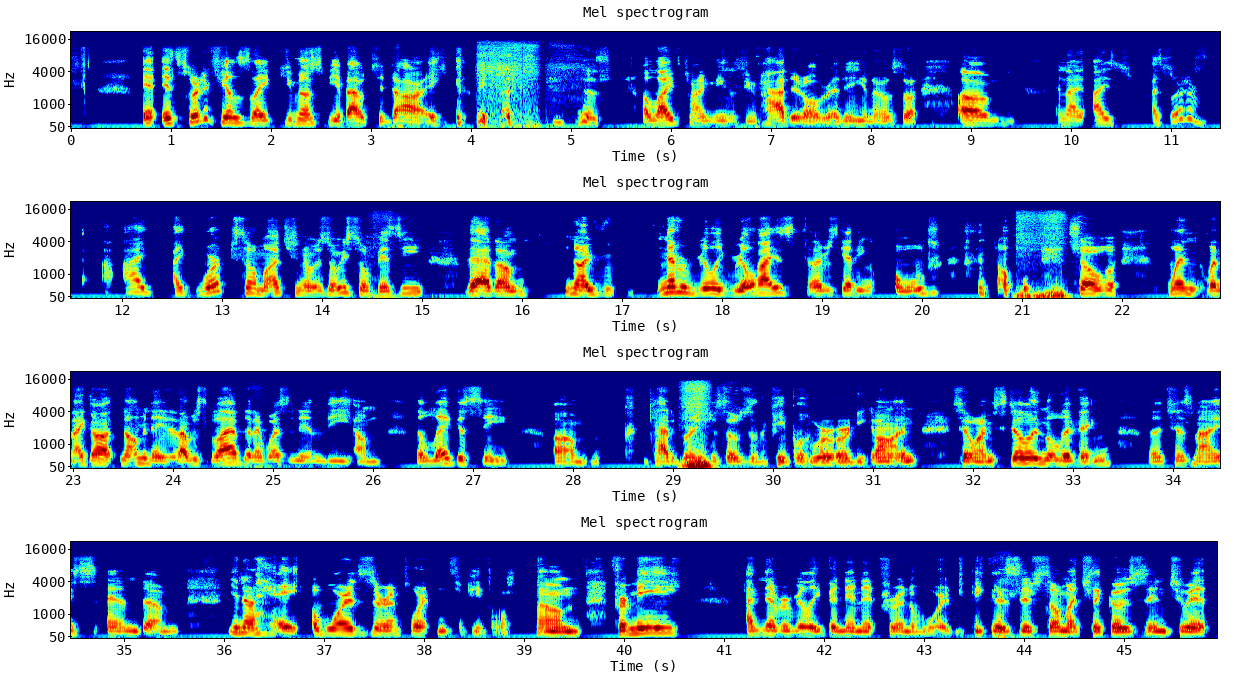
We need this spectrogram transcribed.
it, it sort of feels like you must be about to die because a lifetime means you've had it already, you know. So, um, and I, I, I sort of, I, I worked so much, and I was always so busy that, um, you know, I never really realized I was getting old. So, when when I got nominated, I was glad that I wasn't in the um, the legacy um, category because those are the people who are already gone. So I'm still in the living, which is nice. And, um, you know, hey, awards are important to people. Um, for me, I've never really been in it for an award because there's so much that goes into it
